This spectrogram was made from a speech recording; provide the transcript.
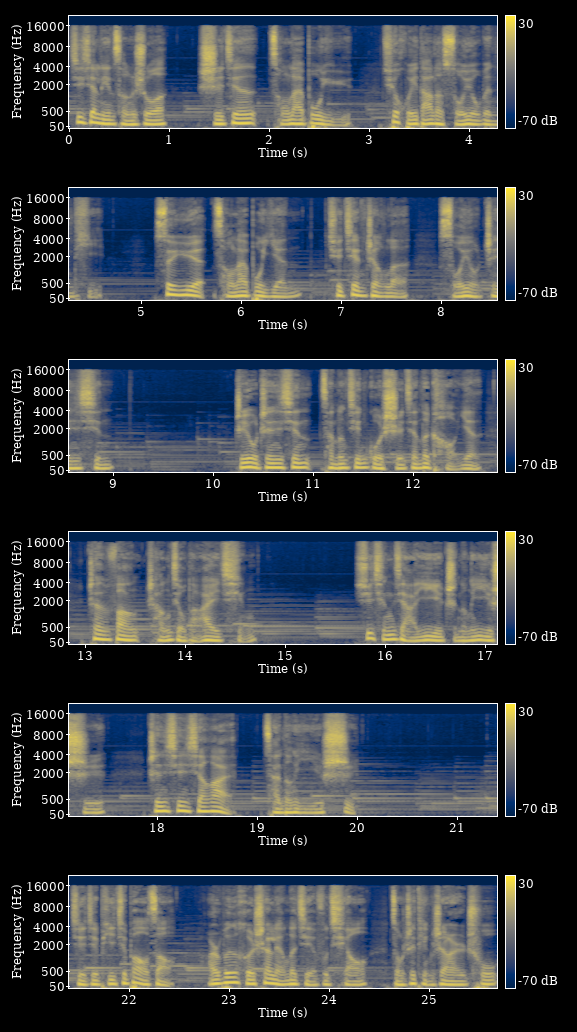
季羡林曾说：“时间从来不语，却回答了所有问题；岁月从来不言，却见证了所有真心。只有真心，才能经过时间的考验，绽放长久的爱情。虚情假意只能一时，真心相爱。”才能一世。姐姐脾气暴躁，而温和善良的姐夫乔总是挺身而出，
